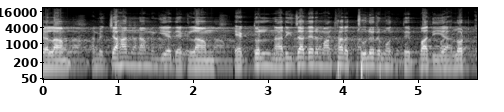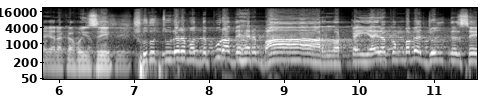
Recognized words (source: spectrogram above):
গেলাম। আমি জাহান্নাম গিয়ে দেখলাম, একদল নারী যাদের মাথার চুলের মধ্যে বাদিয়া লটকাইয়া রাখা হয়েছে শুধু চুলের মধ্যে পুরা দেহের বার লটকাইয়া এরকম ভাবে জ্বলতেছে।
